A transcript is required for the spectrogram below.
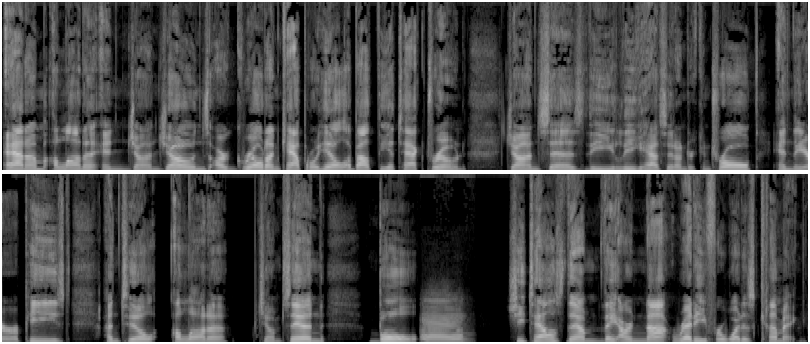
Adam, Alanna, and J'onn J'onzz are grilled on Capitol Hill about the attack drone. J'onn says the League has it under control and they are appeased until Alanna jumps in. Bull. She tells them they are not ready for what is coming.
